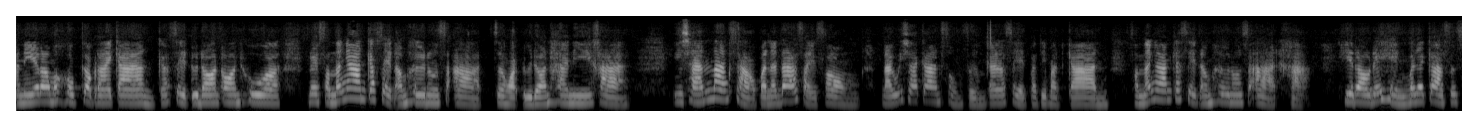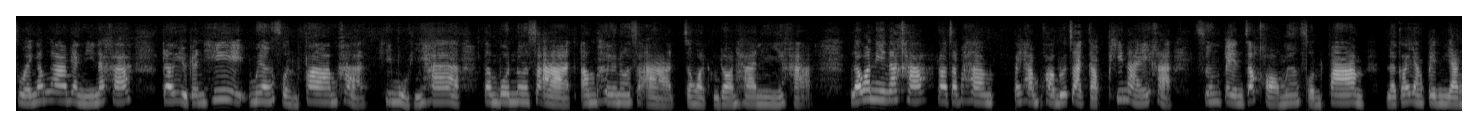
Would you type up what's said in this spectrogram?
วันนี้เรามาพบกับรายการเกษตรอุดรออนทัวร์โดยสำนักงานเกษตรอำเภอโนนสะอาด จังหวัดอุดรธานีค่ะ ดิฉันนางสาวปนดดาสายส่อง นักวิชาการส่งเสริมการเกษตรปฏิบัติการสำนักงานเกษตรอำเภอโนนสะอาดค่ะ ที่เราได้เห็นบรรยากาศสวยๆงามๆอย่างนี้นะคะ เราอยู่กันที่เมืองสนฟาร์มค่ะ ที่หมู่ที่ 5ตำบลโนนสะอาดอำเภอโนนสะอาด จังหวัดอุดรธานีค่ะ แล้ววันนี้นะคะเราจะพาไปทำความรู้จักกับพี่ไนท์ค่ะ ซึ่งเป็นเจ้าของเมืองสนฟาร์ม แล้วก็ยังเป็นยัง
